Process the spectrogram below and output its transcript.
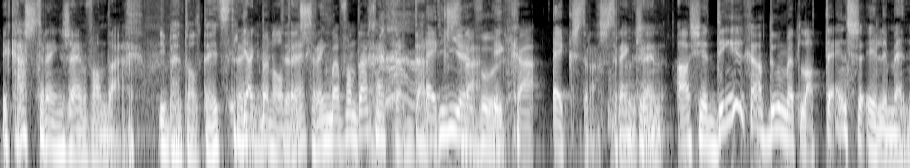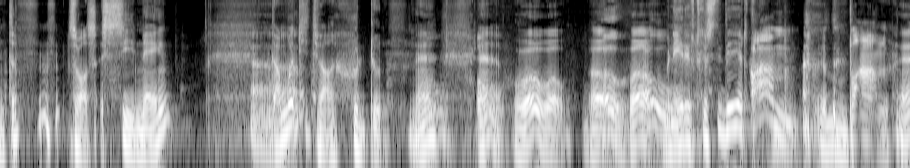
ik ga streng zijn vandaag. Je bent altijd streng. Ja, ik ben altijd terecht. streng, maar vandaag ga ik Daar dien jij extra, voor. ik ga extra streng zijn. Als je dingen gaat doen met Latijnse elementen, zoals cine, dan moet je het wel goed doen. Hè? Hè? Wow, wow, wow, wow. Meneer heeft gestudeerd. Bam! Bam. Hè?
